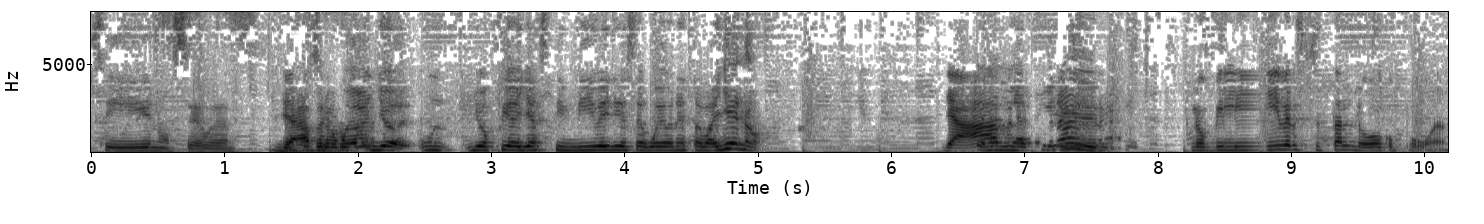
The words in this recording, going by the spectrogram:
Sí, no sé, weón. Ya, Entonces, pero ¿por weón, yo, un- yo fui a Justin Bieber y ese weón estaba lleno. Ya, pero que los Believers están locos, pues, weón.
